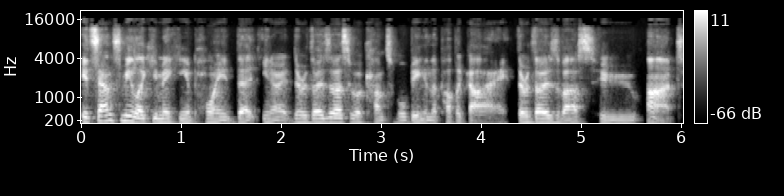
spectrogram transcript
it sounds to me like you're making a point that, you know, there are those of us who are comfortable being in the public eye, there are those of us who aren't.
